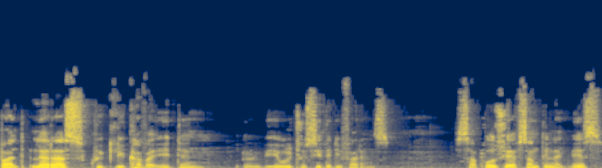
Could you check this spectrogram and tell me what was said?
But let us quickly cover it and you'll be able to see the difference. Suppose you have something like this.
